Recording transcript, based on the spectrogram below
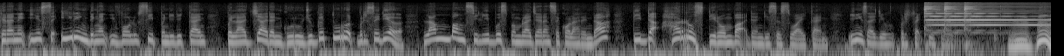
kerana ia seiring dengan evolusi pendidikan pelajar dan guru juga turut bersedia. Lambang silibus pembelajaran sekolah rendah tidak harus dirombak dan disesuaikan. Ini saja perspektif saya. Hmm.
